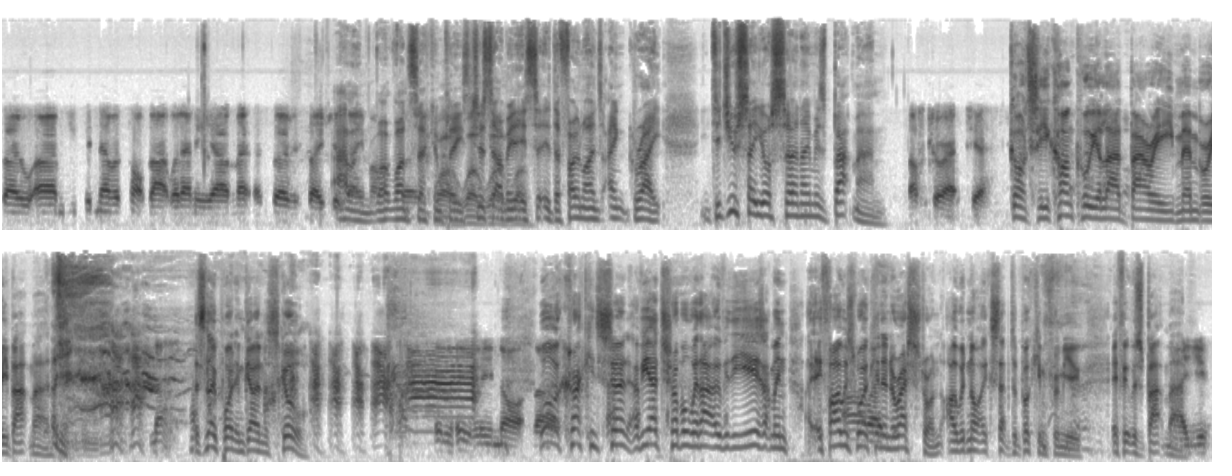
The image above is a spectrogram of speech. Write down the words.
so um, you could never top that with any uh, uh, service station Alan, name. one, one second, please. whoa, Just, whoa, I mean, whoa. It's, the phone lines ain't great. Did you say your surname is Batman? That's correct, yeah. God, so you can't call your lad Barry Membury Batman. There's no point in going to school. Absolutely not. No. What a cracking surname. Have you had trouble with that over the years? I mean, if I was Oh, working uh, in a restaurant, I would not accept a booking from you if it was Batman. Uh, you,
